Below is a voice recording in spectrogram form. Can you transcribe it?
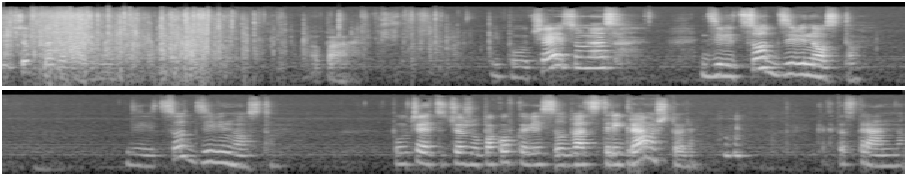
И все туда добавим. Опа. И получается у нас 990. 990. Получается, что же, упаковка весила 23 грамма, что ли? Как-то странно.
